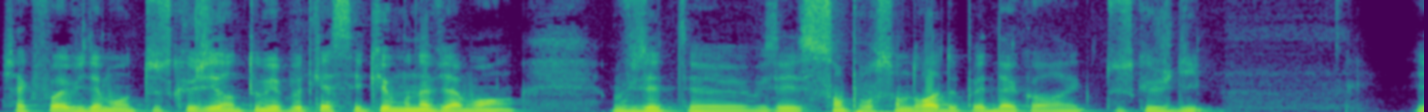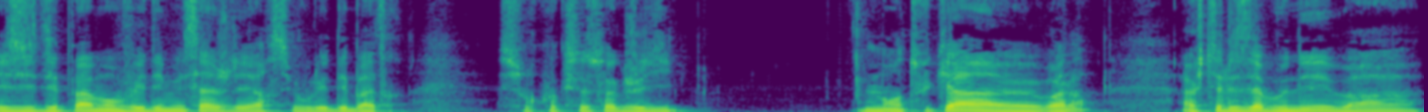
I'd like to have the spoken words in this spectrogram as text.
chaque fois évidemment tout ce que j'ai dans tous mes podcasts c'est que mon avis à moi. Hein. Vous êtes euh, vous avez 100% le droit de pas être d'accord avec tout ce que je dis. N'hésitez pas à m'envoyer des messages d'ailleurs si vous voulez débattre sur quoi que ce soit que je dis. Mais en tout cas, euh, voilà. Acheter des abonnés, bah,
